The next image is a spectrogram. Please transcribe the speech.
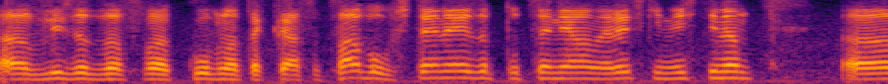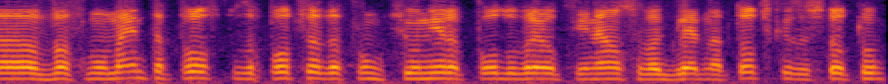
а, влизат в а, клубната каса. Това въобще не е за подценяване. Левски наистина а, в момента просто започва да функционира по-добре от финансова гледна точка, защото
